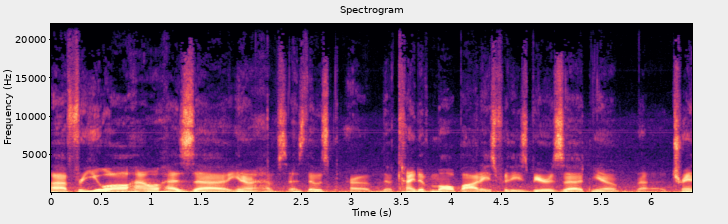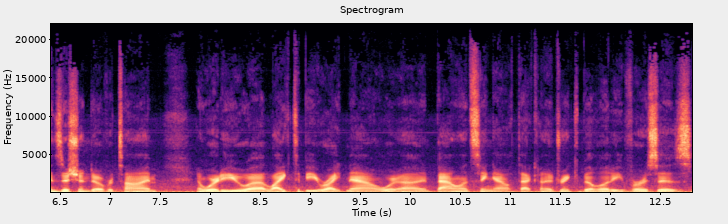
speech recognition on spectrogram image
Uh, for you all, how has you know has, has those the kind of malt bodies for these beers you know transitioned over time, and where do you like to be right now? Balancing out that kind of drinkability versus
